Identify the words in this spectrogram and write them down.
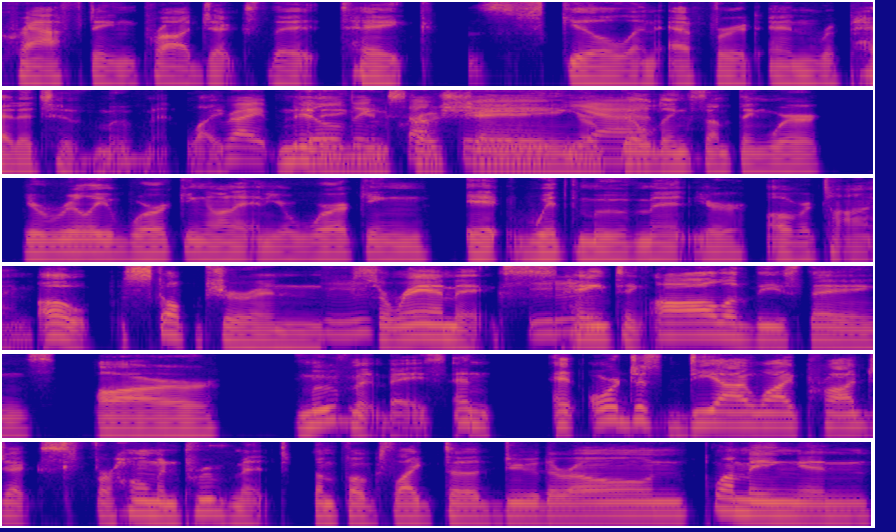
crafting projects that take skill and effort and repetitive movement, like Right, knitting building and something, crocheting yeah. or building something where you're really working on it and you're working it with movement you're over time oh sculpture and Mhm. ceramics Mhm. painting all of these things are movement based and and or just diy projects for home improvement some folks like to do their own plumbing and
